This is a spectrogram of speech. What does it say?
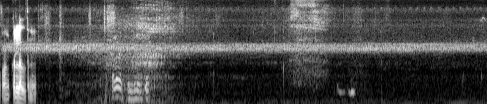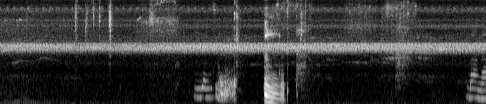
వంకర్లు వెళ్తున్నాయి చక్కగా పెట్టింది నీకు ఈ లైన్స్ ఇలానే. ఉమ్, అది. బాగుందా?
